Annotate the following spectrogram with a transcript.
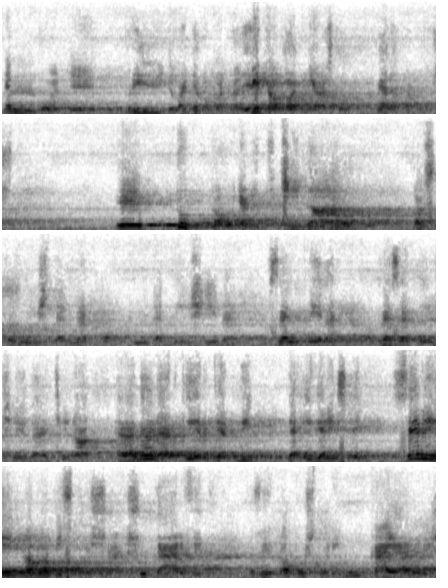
Nem volt ő prűd, vagy nem akarta letagadni azt, hogy vele van Isten. Ő tudta, hogy amit csinál, azt az Úristennek a küldetésében, a Szentléleknek a vezetésével csinál. Erre nem lehet kérkedni, de igenis egy szerény magabiztosság sugárzik az ő apostoli munkájáról, és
